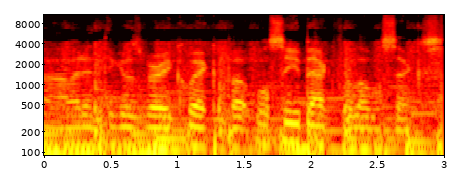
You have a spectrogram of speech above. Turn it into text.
Um, I didn't think it was very quick, but we'll see you back for level six.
